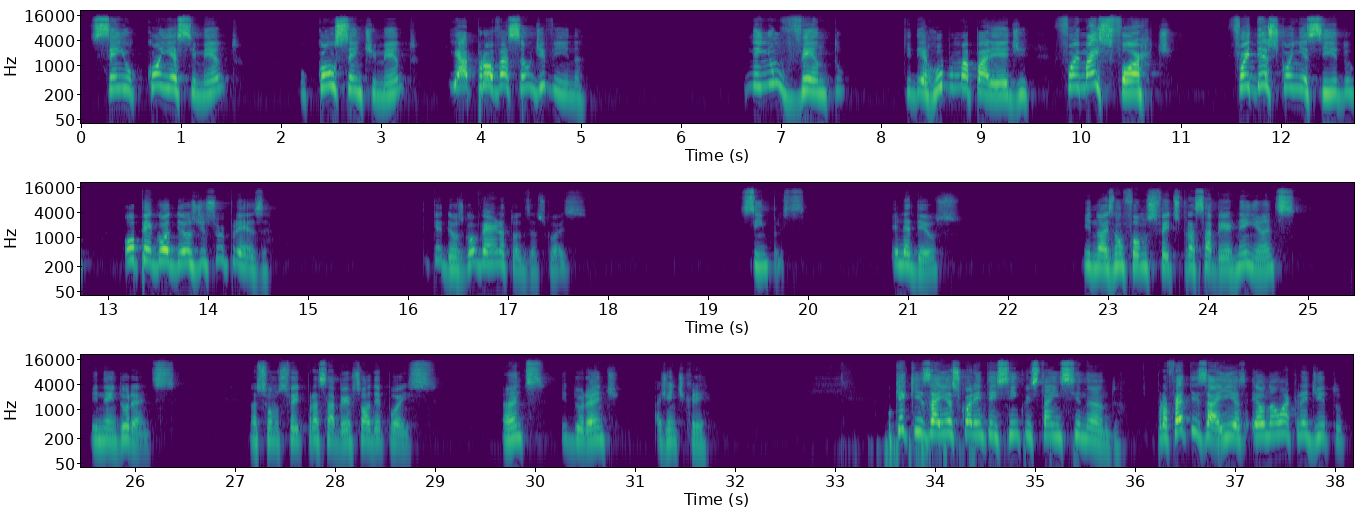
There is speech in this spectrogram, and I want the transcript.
sem o conhecimento, o consentimento e a aprovação divina. Nenhum vento que derruba uma parede foi mais forte, foi desconhecido ou pegou Deus de surpresa. Porque Deus governa todas as coisas. Simples. Ele é Deus. E nós não fomos feitos para saber nem antes e nem durante nós fomos feitos para saber só depois. Antes e durante, a gente crê. O que que Isaías 45 está ensinando? O profeta Isaías, eu não acredito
